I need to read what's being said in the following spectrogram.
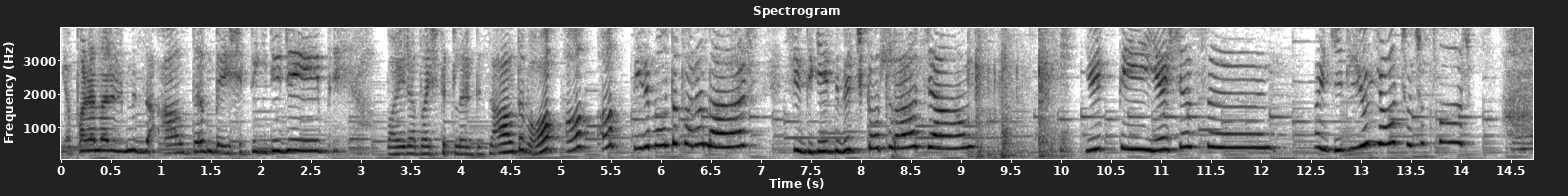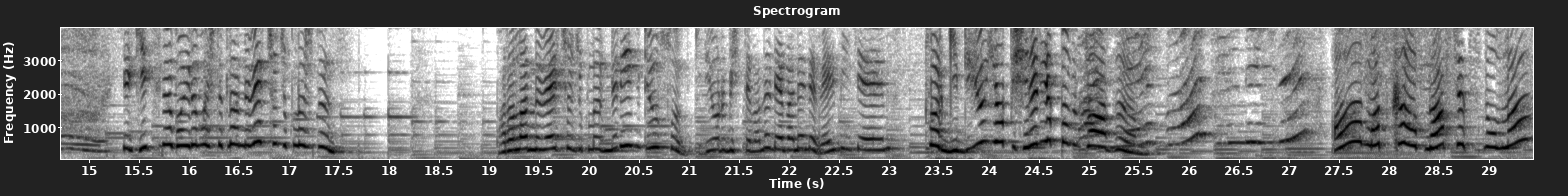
Ya paralarımızı aldım ben şimdi gideceğim. Bayram başlıklarınızı aldım. Oh oh oh benim oldu paralar. Şimdi kendime çikolatalar alacağım. Yuppi yaşasın. Ay gidiyor ya çocuklar. Ya gitme bayram başlıklarını ver çocukların. Paralarını ver çocukların. Nereye gidiyorsun? Gidiyorum işte bana ne bana ne vermeyeceğim. Çocuklar gidiyor ya bir şeyler yapmamız lazım. Anne bak elimdeki. Aa matkap ne yapacaksın onunla?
